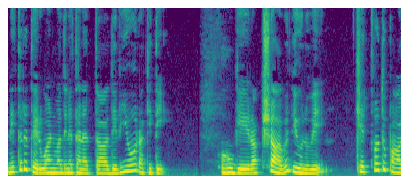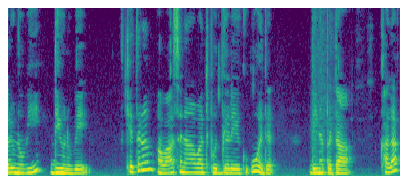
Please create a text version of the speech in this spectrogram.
නිතර තෙරුවන් වඳින තනත්තා දෙවියෝ රකිති. ඔහුගේ රක්ෂාව දියුණු වේ. කෙත්වතු පාලු නොවි දියුණු වේ. කතරම් අවාසනාවත් පුද්ගලයෙකු වුවද දිනපතා කලක්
